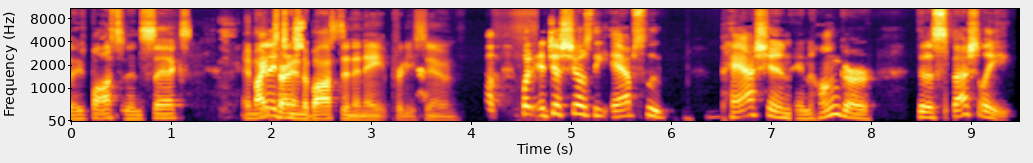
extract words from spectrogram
then Boston in six. It might And it turn just- into Boston in eight pretty soon. But it just shows the absolute passion and hunger that, especially,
